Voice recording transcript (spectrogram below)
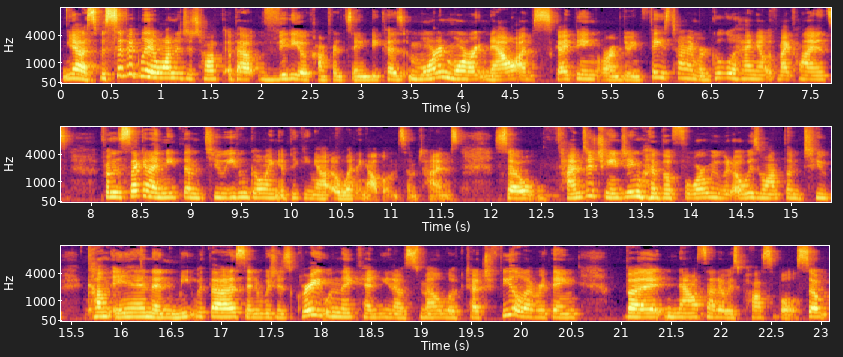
yeah, specifically, I wanted to talk about video conferencing because more and more now I'm Skyping or I'm doing FaceTime or Google Hangout with my clients from the second I meet them to even going and picking out a wedding album sometimes. So times are changing. Before we would always want them to come in and meet with us, and which is great when they can, you know, smell, look, touch, feel everything but now it's not always possible. So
